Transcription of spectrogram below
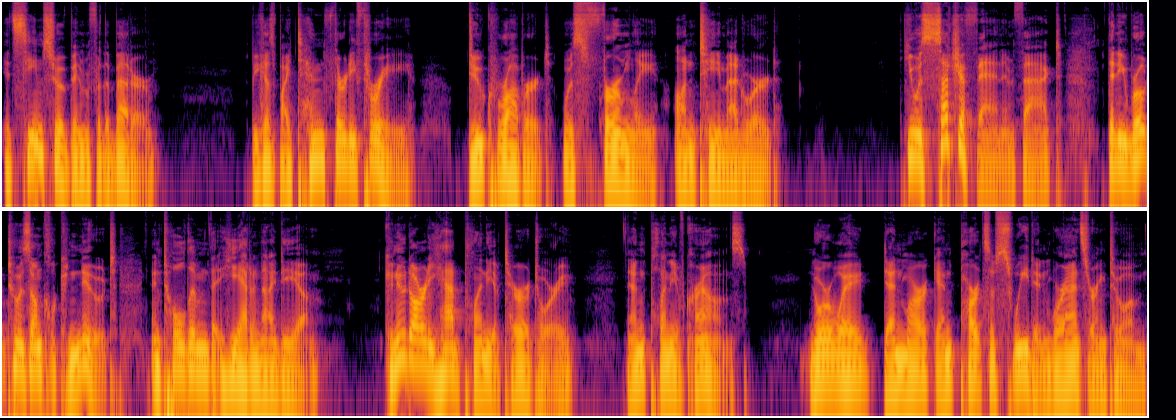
it seems to have been for the better, because by 1033, Duke Robert was firmly on Team Edward. He was such a fan, in fact, that he wrote to his uncle Canute and told him that he had an idea. Canute already had plenty of territory and plenty of crowns. Norway, Denmark, and parts of Sweden were answering to him,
